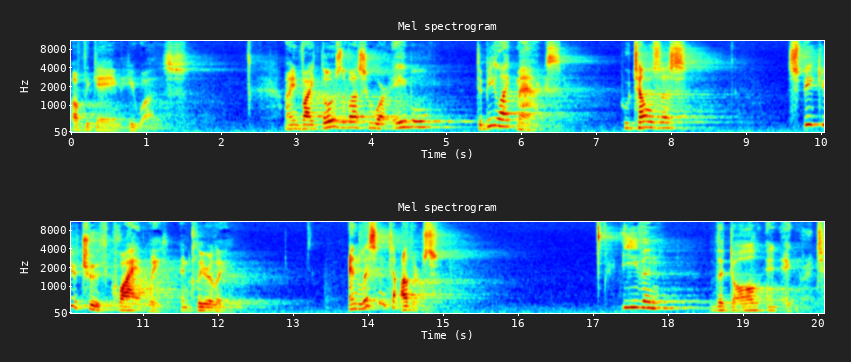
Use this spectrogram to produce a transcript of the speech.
of the game he was. I invite those of us who are able to be like Max, who tells us, speak your truth quietly and clearly, and listen to others, even the dull and ignorant.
